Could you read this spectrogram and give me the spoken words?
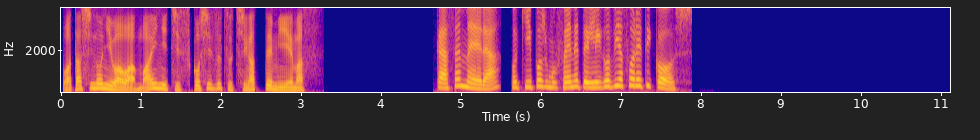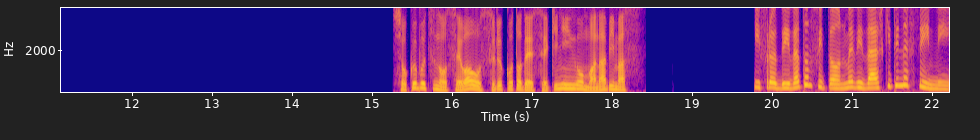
私の庭は毎日少しずつ違って見えます。 Κάθε μέρα, ο κήπος μου φαίνεται λίγο διαφορετικός. 植物の世話をすることで責任を学びます。 Η φροντίδα των φυτών με διδάσκει την ευθύνη.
